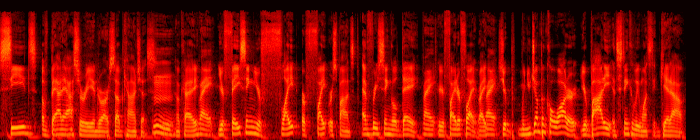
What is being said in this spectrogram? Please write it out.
seeds of badassery into our subconscious. okay, Hmm. right. You're facing your flight or fight response every single day. Right. Or your fight or flight. Right. Right. So you're, when you jump in cold water, your body instinctively wants to get out.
